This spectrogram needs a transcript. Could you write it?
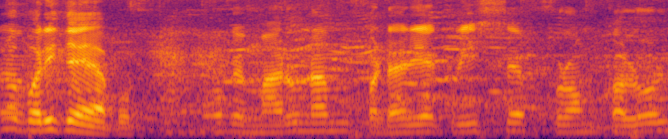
એનો પરિચય આપો. ઓકે, મારું નામ પઢારિયા ક્રિસ છે ફ્રોમ કલોલ.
